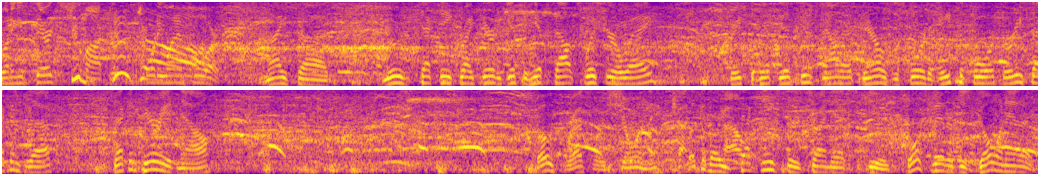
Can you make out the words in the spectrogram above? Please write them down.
going against Derek Schumacher, 41-4. Nice uh, move technique right there to get the hips out, swisher away. Creates some hip distance. Now that narrows the score to 8 to 4, 30 seconds left. Second period now. Both wrestlers showing they got Look at some those power. techniques they're trying to execute. Both men are just going at it.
